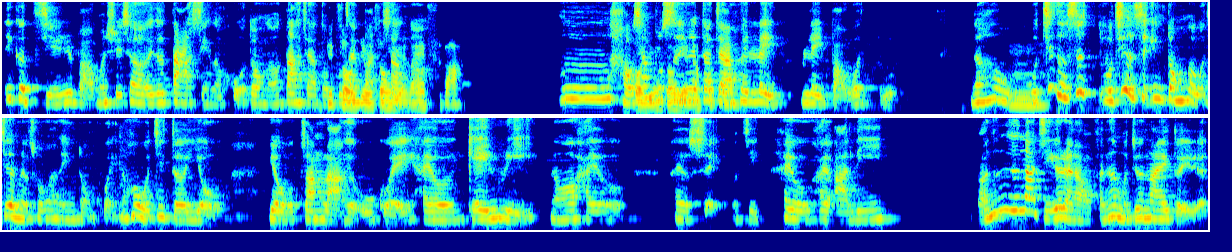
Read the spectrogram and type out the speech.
一个节日吧，我们学校的一个大型的活动，然后大家都不在班上游中园那一。次吧，嗯，好像不是，因为大家会累累爆我我。然后我嗯记得是，我记得是运动会，我记得没有错的话是运动会。然后我记得有有蟑螂，有乌龟，还有 Gary，然后还有还有谁？我记还有还有阿狸，反正就是那几个人啊，反正我们就是那一堆人。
